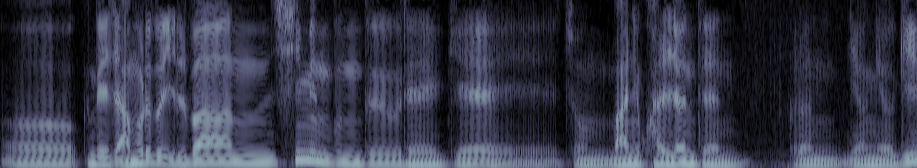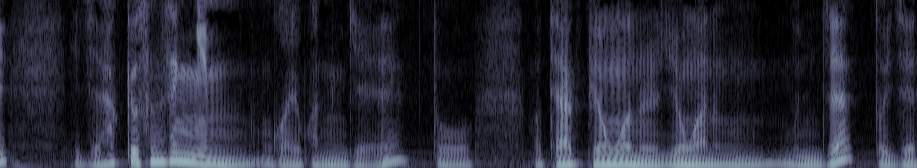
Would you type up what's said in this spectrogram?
어 근데 이제 아무래도 일반 시민분들에게 좀 많이 관련된 그런 영역이 이제 학교 선생님과의 관계 또 뭐 대학 병원을 이용하는 문제 또 이제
